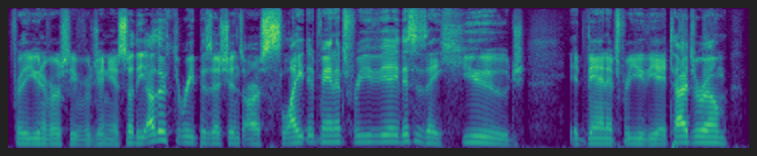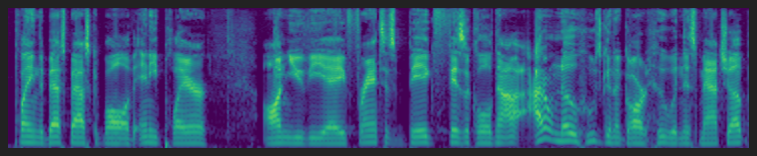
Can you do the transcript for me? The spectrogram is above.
for the University of Virginia. So the other three positions are a slight advantage for UVA. This is a huge advantage for UVA. Ty Jerome playing the best basketball of any player on UVA. Francis, big physical. Now, I don't know who's going to guard who in this matchup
